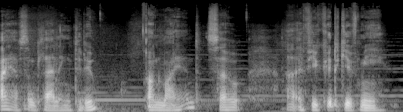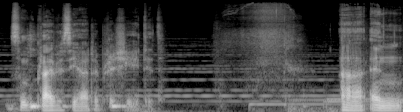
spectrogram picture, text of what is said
I have some planning to do on my end, so uh, if you could give me some privacy, I'd appreciate it. Uh, and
